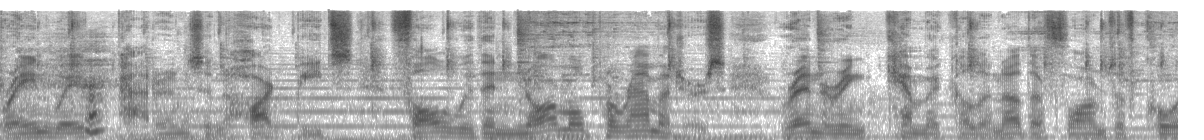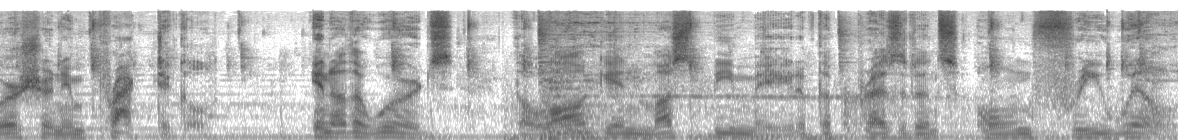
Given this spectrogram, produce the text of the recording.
brainwave patterns and heartbeats fall within normal parameters, rendering chemical and other forms of coercion impractical. In other words, the login must be made of the president's own free will.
